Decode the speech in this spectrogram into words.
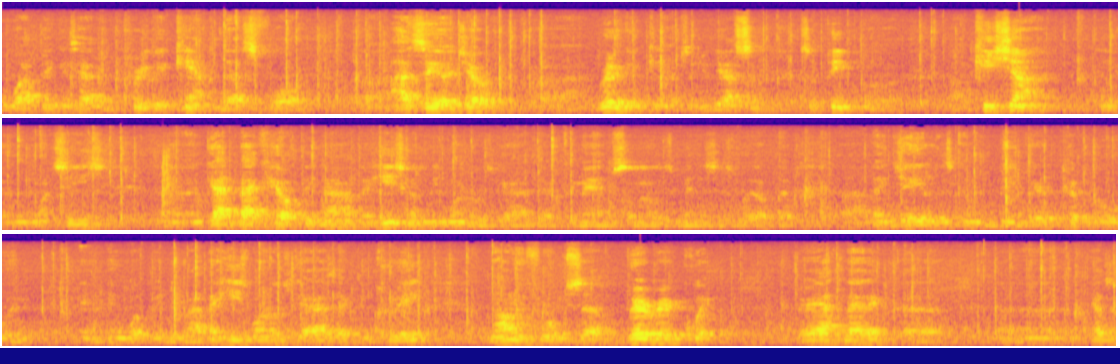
who I think has had a pretty good camp thus far, Uh, Isaiah Joe, uh, really good camp, so you got some, some people, uh, Keyshawn, you know, once he's uh, got back healthy now, I think he's going to be one of those guys that commands some of those minutes as well. But uh, I think Jalen is going to be very pivotal in, in, in what we do. I think he's one of those guys that can create not only for himself, very, very quick, very athletic, uh, uh, has a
